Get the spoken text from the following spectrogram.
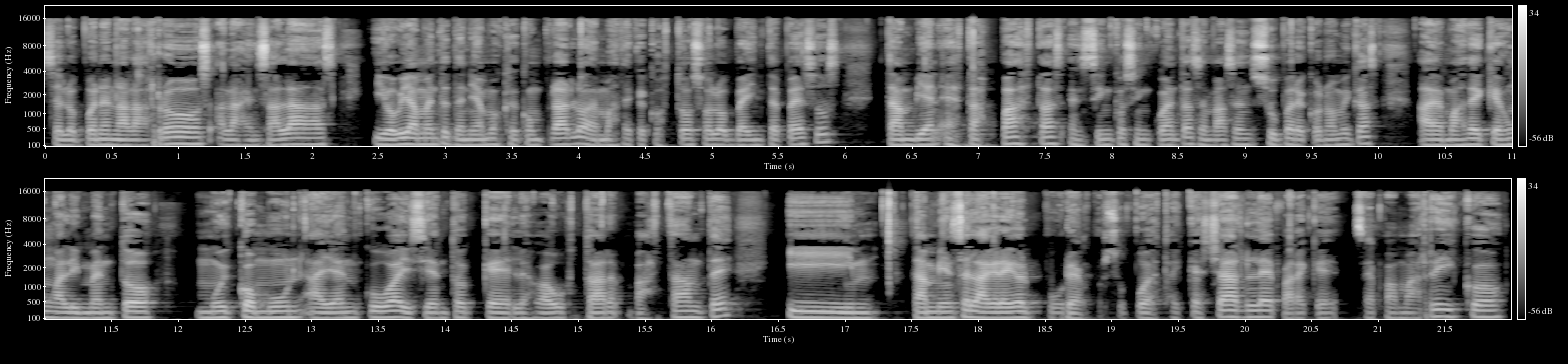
se lo ponen al arroz, a las ensaladas y obviamente teníamos que comprarlo, además de que costó solo 20 pesos. También estas pastas en 5.50 se me hacen súper económicas, además de que es un alimento muy común allá en Cuba y siento que les va a gustar bastante. Y también se le agrega el puré, por supuesto, hay que echarle para que sepa más rico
